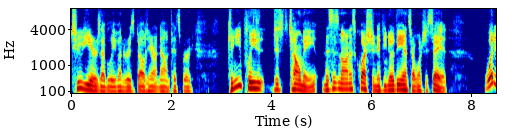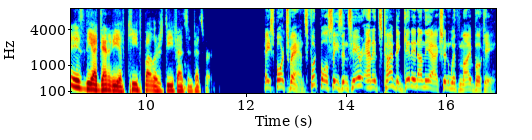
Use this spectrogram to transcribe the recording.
two years, I believe, under his belt here now in Pittsburgh. Can you please just tell me? This is an honest question. If you know the answer, I want you to say it. What is the identity of Keith Butler's defense in Pittsburgh? Hey, sports fans, football season's here, and it's time to get in on the action with MyBookie.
